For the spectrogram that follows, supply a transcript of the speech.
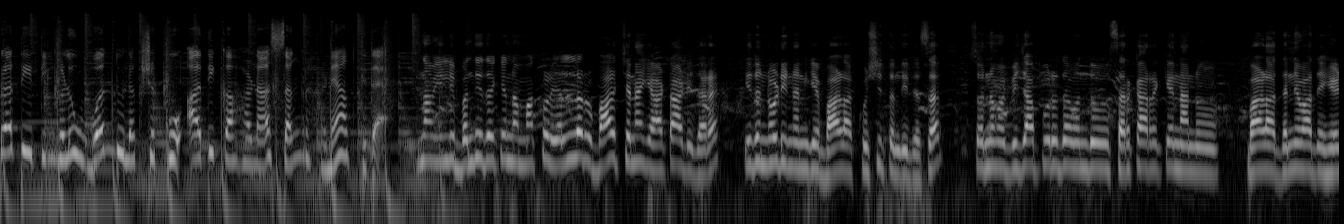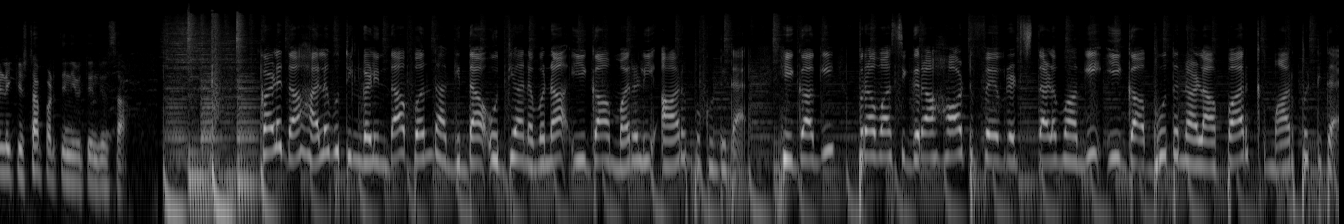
ಪ್ರತಿ ತಿಂಗಳು ಒಂದು ಲಕ್ಷಕ್ಕೂ ಅಧಿಕ ಹಣ ಸಂಗ್ರಹಣೆ ಆಗ್ತಿದೆ. ನಾವು ಇಲ್ಲಿ ಬಂದಿದ್ದಕ್ಕೆ ನಮ್ಮ ಮಕ್ಕಳು ಎಲ್ಲರೂ ಭಾಳ ಚೆನ್ನಾಗಿ ಆಟ ಆಡಿದ್ದಾರೆ. ಇದನ್ನು ನೋಡಿ ನನಗೆ ಭಾಳ ಖುಷಿ ತಂದಿದೆ ಸರ್. ಸೊ ನಮ್ಮ ಬಿಜಾಪುರದ ಒಂದು ಸರ್ಕಾರಕ್ಕೆ ನಾನು ಭಾಳ ಧನ್ಯವಾದ ಹೇಳಲಿಕ್ಕೆ ಇಷ್ಟಪಡ್ತೀನಿ ಇವತ್ತಿನ ದಿವಸ. ಕಳೆದ ಹಲವು ತಿಂಗಳಿಂದ ಬಂದ್ ಆಗಿದ್ದ ಉದ್ಯಾನವನ ಈಗ ಮರಳಿ ಆರಂಭಗೊಂಡಿದೆ. ಹೀಗಾಗಿ ಪ್ರವಾಸಿಗರ ಹಾಟ್ ಫೇವರೇಟ್ ಸ್ಥಳವಾಗಿ ಈಗ ಭೂತನಾಳ ಪಾರ್ಕ್ ಮಾರ್ಪಟ್ಟಿದೆ.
